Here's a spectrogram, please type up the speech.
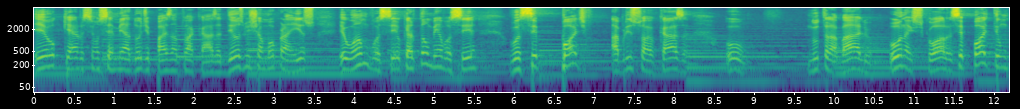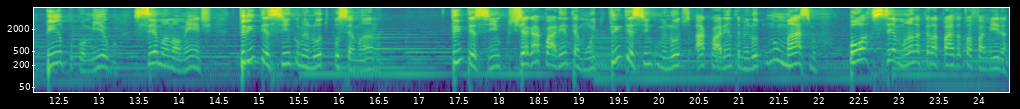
Eu quero ser um semeador de paz na tua casa. Deus me chamou para isso. Eu amo você, eu quero tão bem a você. Você pode abrir sua casa ou no trabalho ou na escola. Você pode ter um tempo comigo semanalmente, 35 minutos por semana. 35, chegar a 40 é muito, 35 minutos a 40 minutos, no máximo, por semana pela parte da tua família.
